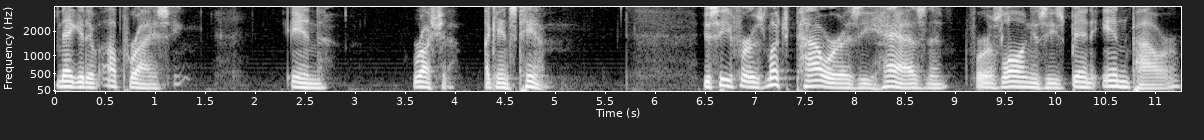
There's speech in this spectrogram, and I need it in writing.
negative uprising in Russia against him. You see, for as much power as he has, and for as long as he's been in power,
